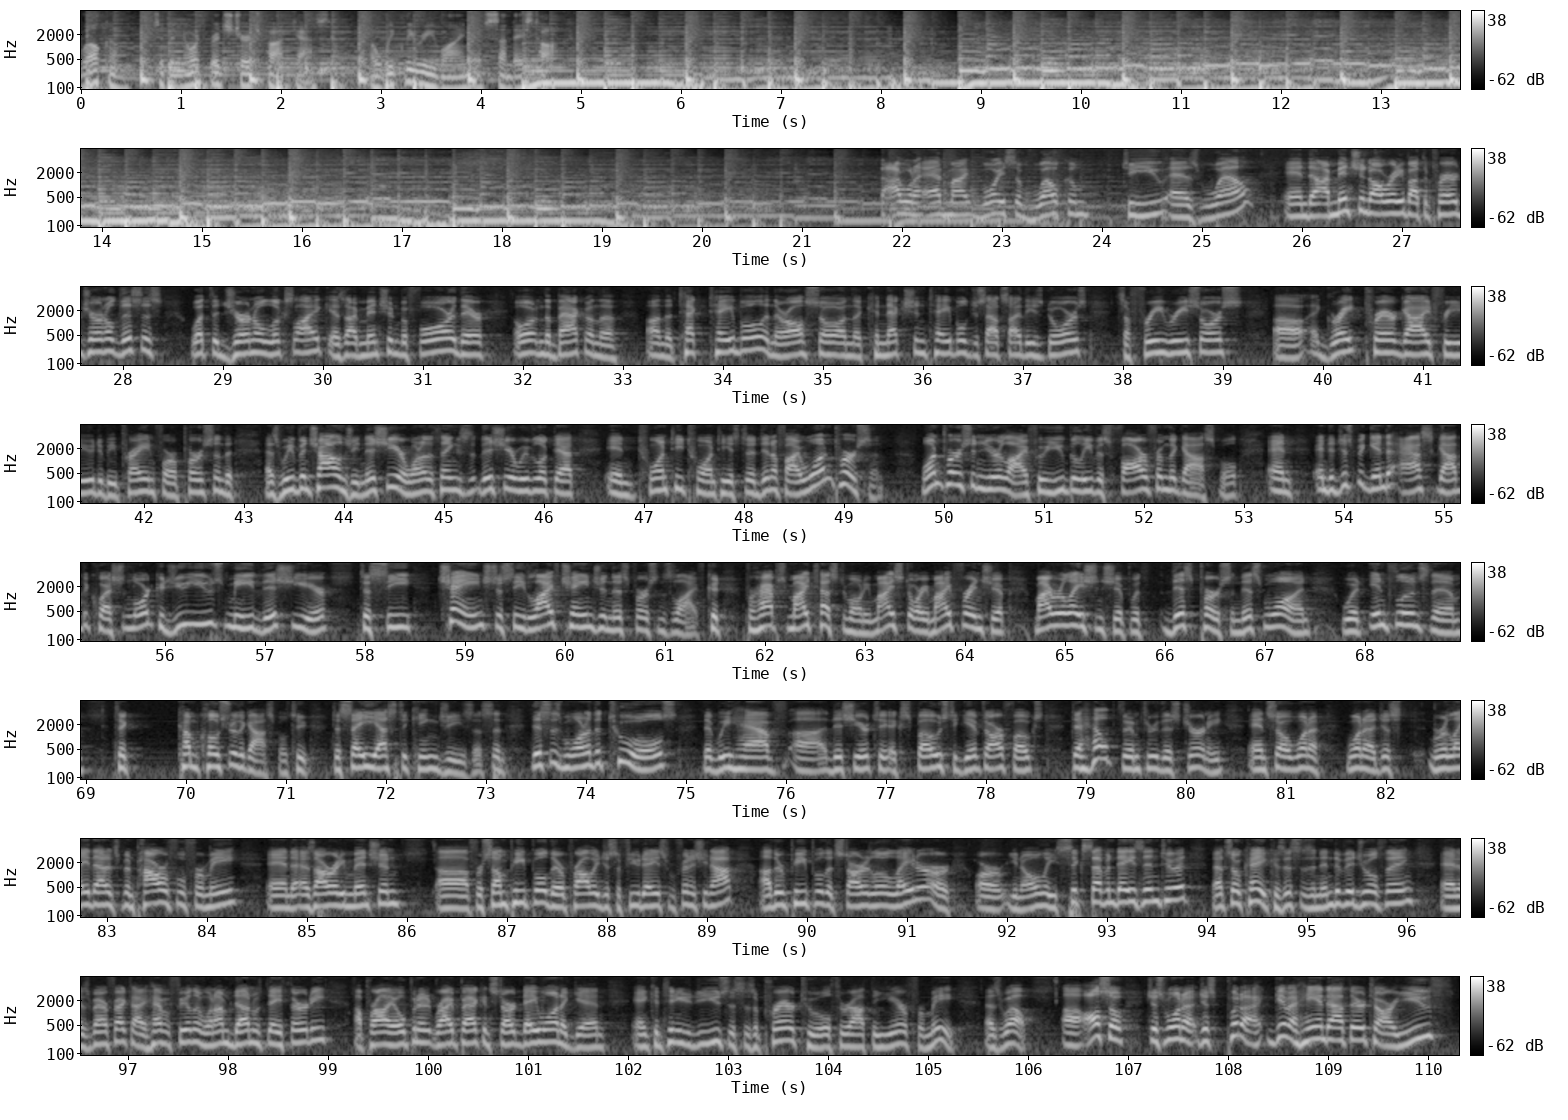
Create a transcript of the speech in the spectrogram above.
Welcome to the Northbridge Church Podcast, a weekly rewind of Sunday's talk. I want to add my voice of welcome to you as well. And uh, I mentioned already about the prayer journal. This is what the journal looks like. As I mentioned before, they're on the back on the on the tech table, and they're also on the connection table just outside these doors. It's a free resource. Uh, a great prayer guide for you to be praying for a person that, as we've been challenging this year, one of the things that this year we've looked at in 2020 is to identify one person one person in your life who you believe is far from the gospel, and, and to just begin to ask God the question Lord, could you use me this year to see change, to see life change in this person's life? Could perhaps my testimony, my story, my friendship, my relationship with this person, this one, would influence them to come closer to the gospel, to, to say yes to King Jesus? And this is one of the tools that we have uh, this year to expose, to give to our folks to help them through this journey. And so, want to want to just relay that. It's been powerful for me. And as I already mentioned, uh, for some people, they're probably just a few days from finishing out. Other people that started a little later or, or you know, only six, seven days into it, that's okay because this is an individual thing. And as a matter of fact, I have a feeling when I'm done with day 30, I'll probably open it right back and start day one again and continue to use this as a prayer tool throughout the year for me as well. Uh, also, just want to just put a give a hand out there to our youth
